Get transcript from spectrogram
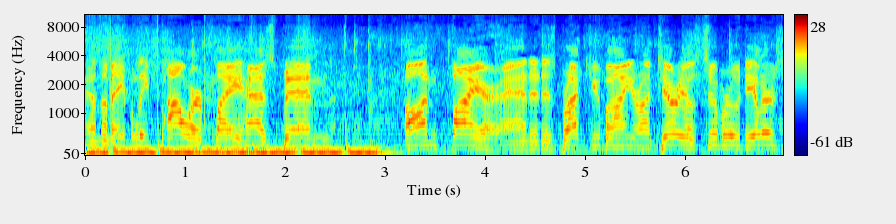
and the Maple Leaf power play has been on fire. And it is brought to you by your Ontario Subaru dealers.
